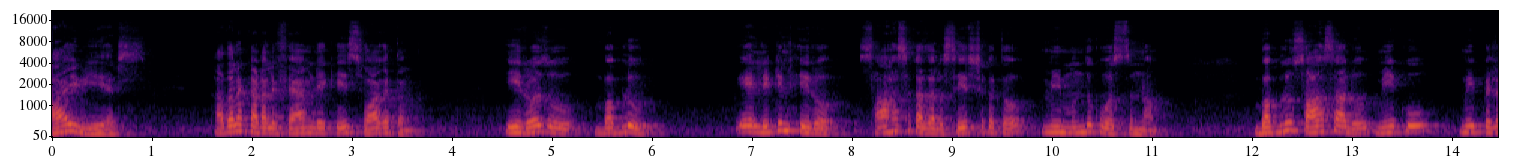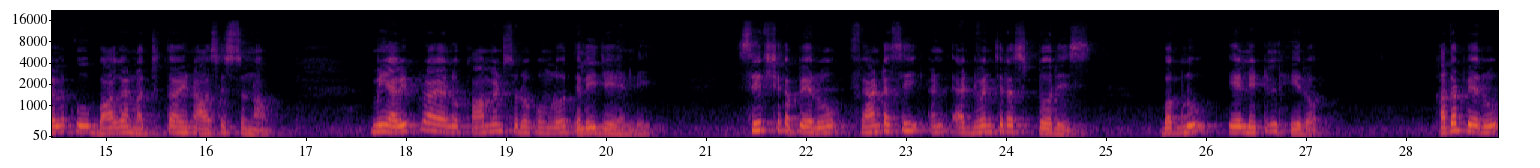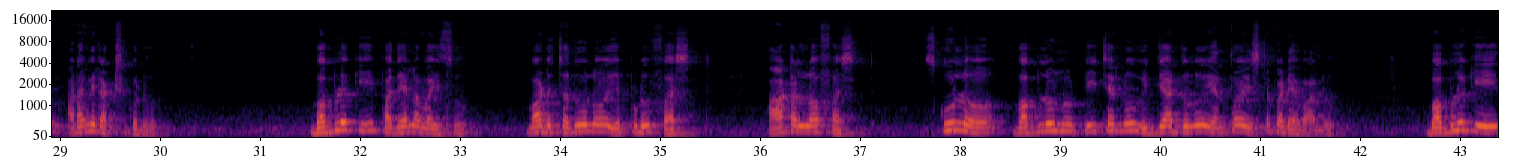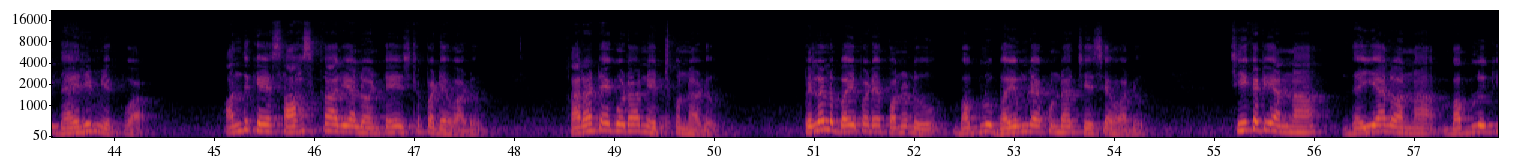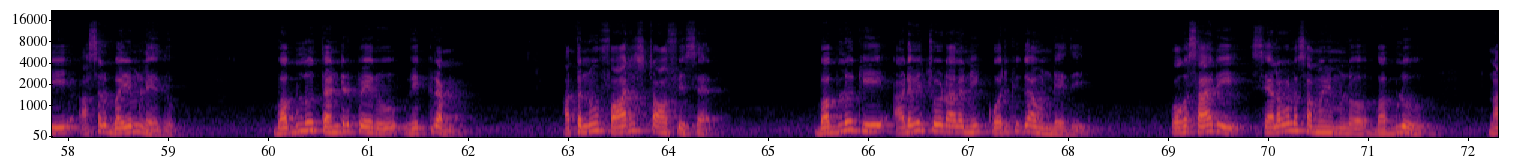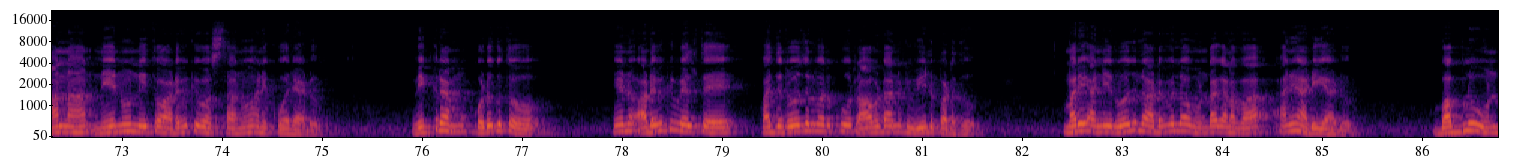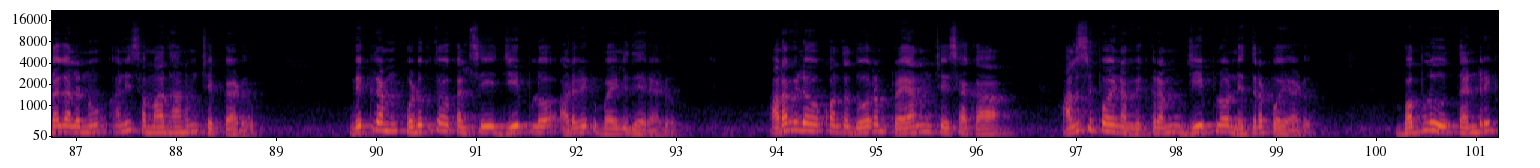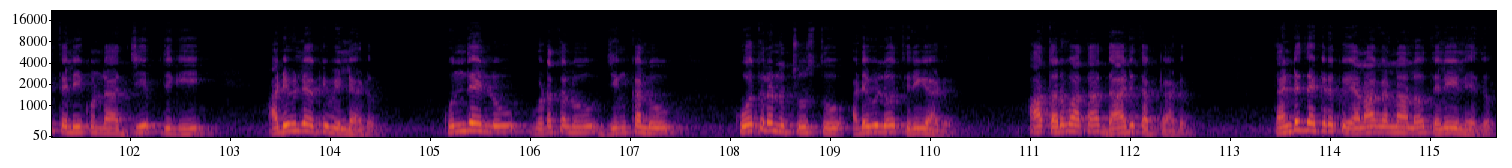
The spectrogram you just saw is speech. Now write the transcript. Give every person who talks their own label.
Speaker 1: Hi viewers కథల కడలి ఫ్యామిలీకి స్వాగతం. ఈరోజు బబ్లు ఏ లిటిల్ హీరో సాహస కథలు శీర్షికతో మీ ముందుకు వస్తున్నాం. బబ్లు సాహసాలు మీకు మీ పిల్లలకు బాగా నచ్చుతాయని ఆశిస్తున్నాం. మీ అభిప్రాయాలు కామెంట్స్ రూపంలో తెలియజేయండి. శీర్షిక పేరు fantasy and adventurous stories Bablu a little hero. కథ పేరు అడవి రక్షకుడు. బబ్లుకి పదేళ్ళ వయసు. వాడు చదువులో ఎప్పుడూ ఫస్ట్ ఆటల్లో ఫస్ట్. స్కూల్లో బబ్లును టీచర్లు విద్యార్థులు ఎంతో ఇష్టపడేవాళ్ళు. బబ్లుకి ధైర్యం ఎక్కువ. అందుకే సాహస కార్యాలు అంటే ఇష్టపడేవాడు. కరాటే కూడా నేర్చుకున్నాడు. పిల్లలు భయపడే పనులు బబ్లు భయం లేకుండా చేసేవాడు. చీకటి అన్నా దయ్యాలు అన్న బబ్లుకి అసలు భయం లేదు. బబ్లు తండ్రి పేరు విక్రమ్. అతను ఫారెస్ట్ ఆఫీసర్. బబ్లుకి అడవి చూడాలని కోరికగా ఉండేది. ఒకసారి సెలవుల సమయంలో బబ్లు నాన్న నేను నీతో అడవికి వస్తాను అని కోరాడు. విక్రమ్ కొడుకుతో నేను అడవికి వెళ్తే పది రోజుల వరకు రావడానికి వీలు పడదు. మరి అన్ని రోజులు అడవిలో ఉండగలవా? అని అడిగాడు. బబ్లు ఉండగలను అని సమాధానం చెప్పాడు. విక్రమ్ కొడుకుతో కలిసి జీప్లో అడవికి బయలుదేరాడు. అడవిలో కొంత దూరం ప్రయాణం చేశాక అలసిపోయిన విక్రమ్ జీప్లో నిద్రపోయాడు. బబ్లు తండ్రికి తెలియకుండా జీప్ దిగి అడవిలోకి వెళ్ళాడు. కుందేళ్ళు ఉడతలు జింకలు కోతులను చూస్తూ అడవిలో తిరిగాడు. ఆ తరువాత దారి తప్పాడు. తండ్రి దగ్గరకు ఎలా వెళ్ళాలో తెలియలేదు.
